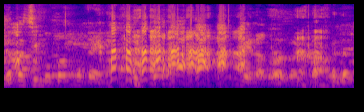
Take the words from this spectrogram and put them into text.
Napansin mo ba ang mukha niya? Kaya na color. Nakulag.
